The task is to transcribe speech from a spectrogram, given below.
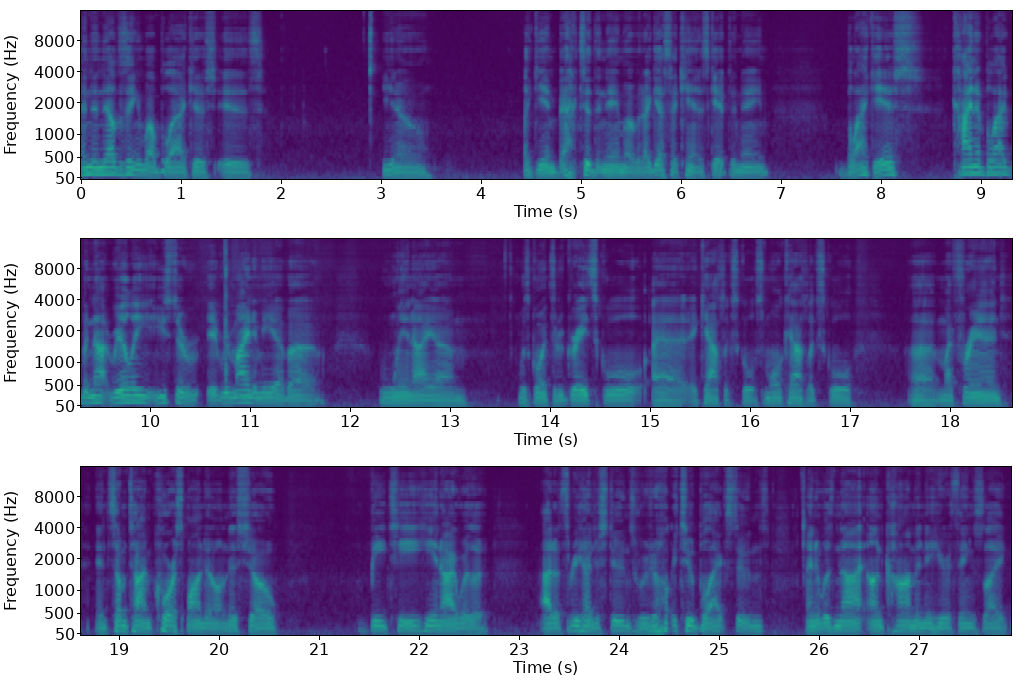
And then the other thing about Blackish is, you know, again, back to the name of it. I guess I can't escape the name. Blackish. Kind of black, but not really. It used to, it reminded me of uh, when I, um, was going through grade school at a Catholic school, small Catholic school. Uh, my friend and sometime correspondent on this show, BT, he and I were the out of 300 students, we were only two black students, and it was not uncommon to hear things like,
